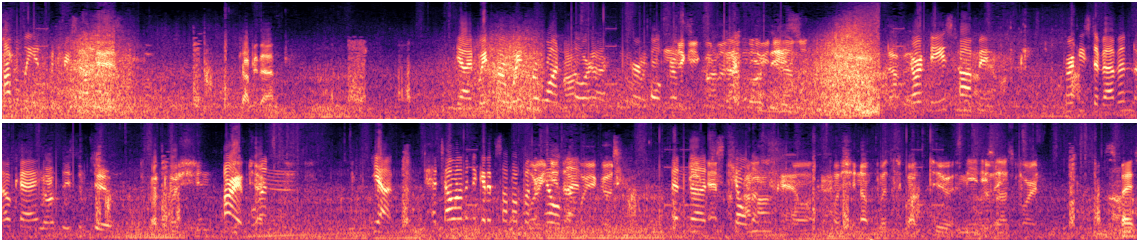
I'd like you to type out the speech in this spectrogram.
probably infantry south. Copy that. Yeah, I'd wait for wait for one for for Fulcrum. Northeast, copy. Northeast of Evan, okay. Northeast of two. Pushing. All right, well then, yeah, tell Evan to get himself up on the hill then, and uh, just kill them. Pushing up with squad 2 immediately. Space.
